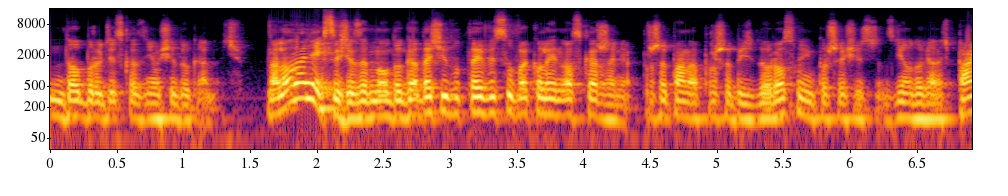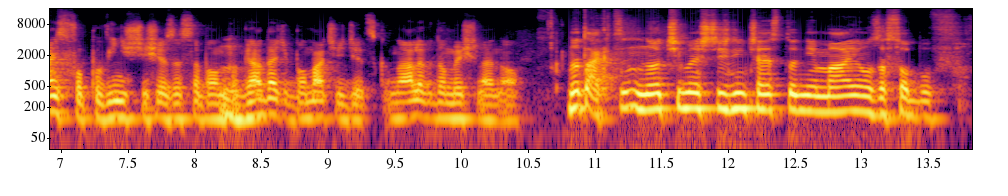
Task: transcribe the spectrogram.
dobro dziecka z nią się dogadać. No ale ona nie chce się ze mną dogadać i tutaj wysuwa kolejne oskarżenia. Proszę pana, proszę być dorosłym i proszę się z nią dogadać. Państwo powinniście się ze sobą dogadać, bo macie dziecko. No ale w domyśle, no. No tak, no ci mężczyźni często nie mają zasobów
